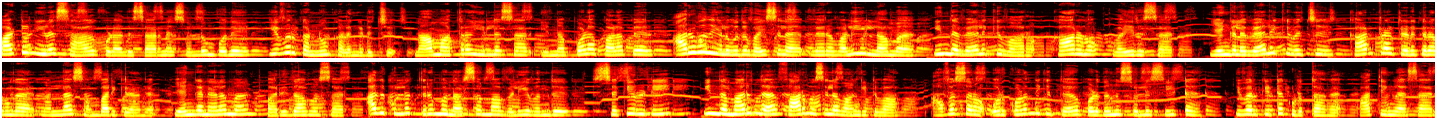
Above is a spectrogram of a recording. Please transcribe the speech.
பட்டினியில சாக கூடாது சார்னு சொல்லும் போதே இவர் கண்ணும் கலங்கிடுச்சு. நான் மாத்திரம் இல்ல சார் என்ன போல பல பேர் அறுபது எழுபது வயசுல வேற வழி இல்லாம இந்த வேலைக்கு வாரோம். காரணம் வயிறு சார் எங்களை வேலைக்கு வச்சு கான்ட்ராக்ட் எடுக்கிறவங்க நல்லா சம்பாதிக்கிறாங்க. எங்க நிலைமை பரிதாபம் சார் அதுக்குள்ள திரும்ப நர்சம்மா வெளியே வந்து செக்யூரிட்டி இந்த மருந்த பார்மசில வாங்கிட்டு வா. அவசரம். ஒரு குழந்தைக்கு தேவைப்படுதுன்னு சொல்லி சீட்டை இவர்கிட்ட கொடுத்தாங்க. பாத்தீங்களா சார்?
